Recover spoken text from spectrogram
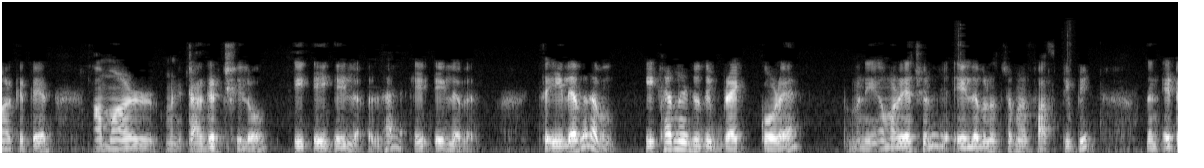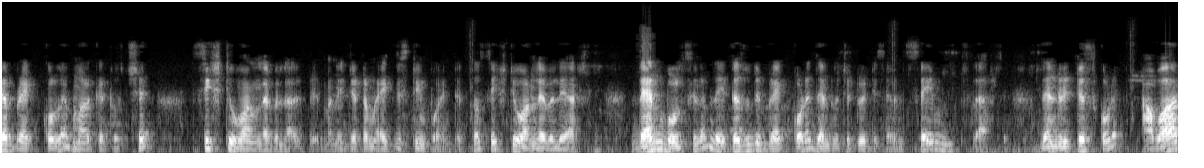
মার্কেটের আমার মানে টার্গেট ছিল এই এই এই লেভেল হ্যাঁ? এই এই লেভেল তো এই লেভেল এবং এখানে যদি ব্রেক করে মানে আমার ছিল এই লেভেল হচ্ছে আমার ফার্স্ট টিপি দেন এটা ব্রেক করলে মার্কেট হচ্ছে সিক্সটি ওয়ান লেভেলে আসবে মানে যেটা আমার এক্সিস্টিং পয়েন্টে তো সিক্সটি ওয়ান লেভেলে আসছে। দেন বলছিলাম যে এটা যদি ব্রেক করে দেন হচ্ছে টোয়েন্টি সেভেন সেম আসছে। দেন রিটেস্ট করে আবার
